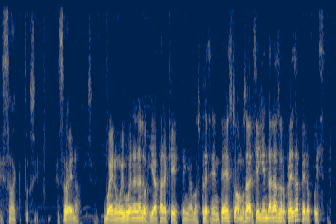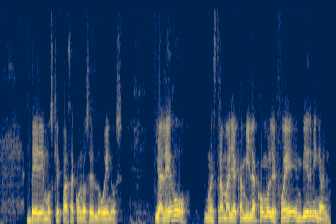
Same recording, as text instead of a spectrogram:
Exacto, sí. Exacto. Bueno, bueno, muy buena analogía para que tengamos presente esto. Vamos a ver si alguien da la sorpresa, pero pues veremos qué pasa con los eslovenos. Y Alejo, nuestra María Camila, ¿cómo le fue en Birmingham?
